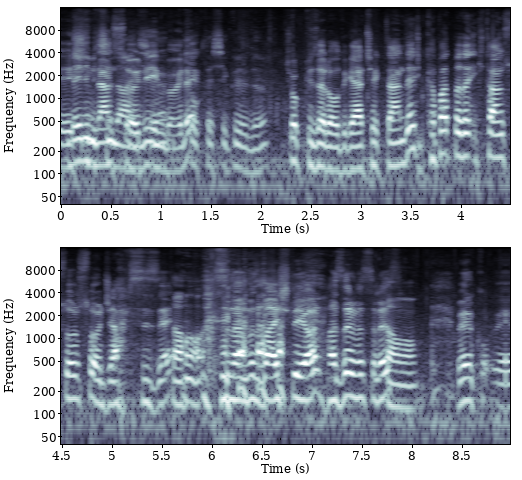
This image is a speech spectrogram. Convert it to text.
Benim şimdiden için söyleyeyim şey. böyle. Çok teşekkür ediyorum. Çok güzel oldu gerçekten de. Kapatmadan iki tane soru soracağım size. Tamam. Sınavımız başlıyor. Hazır mısınız? Tamam. Böyle e,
